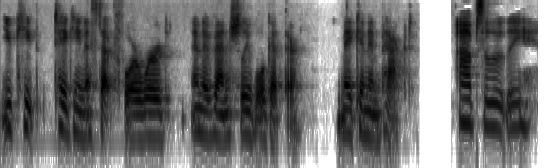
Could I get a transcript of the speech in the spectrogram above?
you keep taking a step forward and eventually we'll get there. Make an impact. Absolutely.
